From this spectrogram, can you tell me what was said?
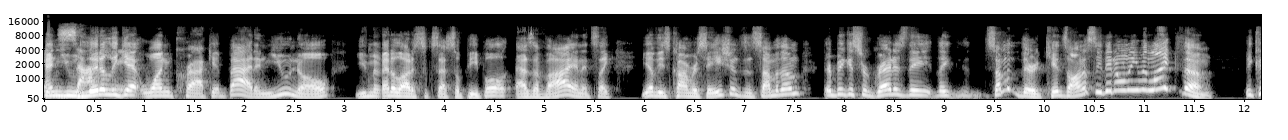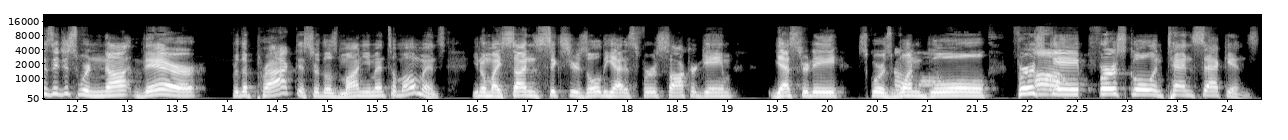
And exactly. you literally get one crack at bat. And you know, you've met a lot of successful people, as have I. And it's like you have these conversations, and some of them, their biggest regret is they like some of their kids, honestly, they don't even like them because they just were not there for the practice or those monumental moments. You know, my son's six years old. He had his first soccer game yesterday, scores oh. one goal. First oh. game, first goal in 10 seconds.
